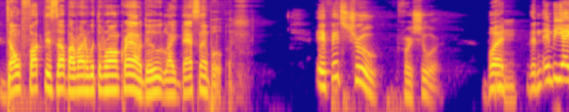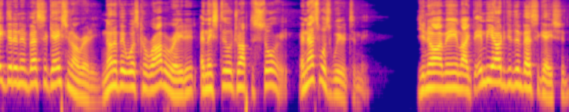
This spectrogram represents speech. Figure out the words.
don't fuck this up by running with the wrong crowd, dude. Like that simple. If it's true, for sure. But Hmm. the NBA did an investigation already. None of it was corroborated, and they still dropped the story. And that's what's weird to me. You know what I mean? Like the NBA already did the investigation,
